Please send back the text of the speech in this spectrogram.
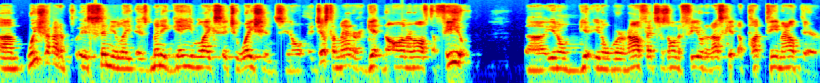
um, we try to simulate as many game like situations. You know, it's just a matter of getting on and off the field uh, you know, get, you know, where an offense is on the field and us getting a punt team out there,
